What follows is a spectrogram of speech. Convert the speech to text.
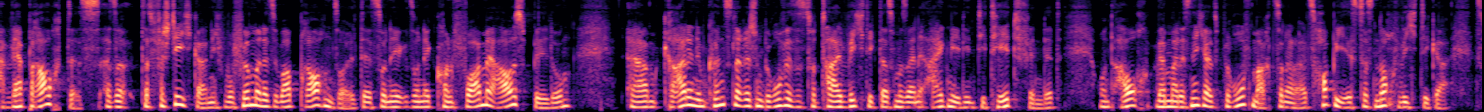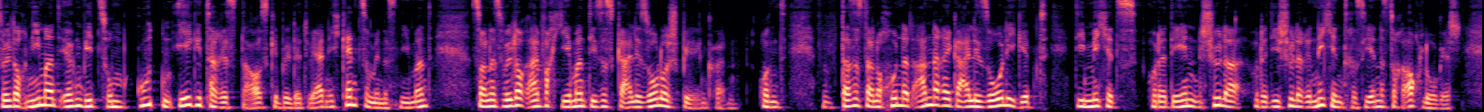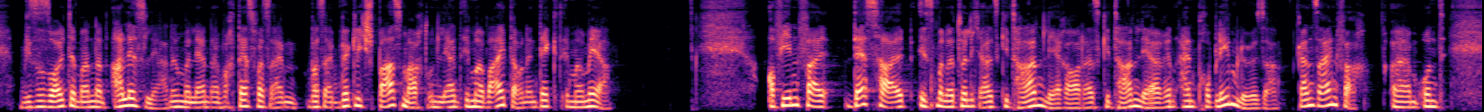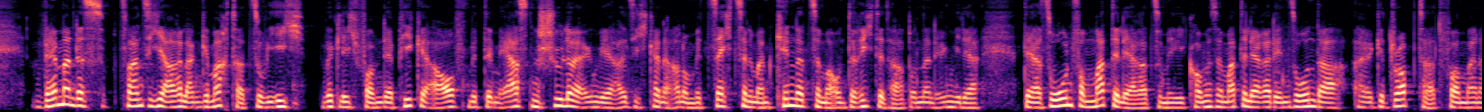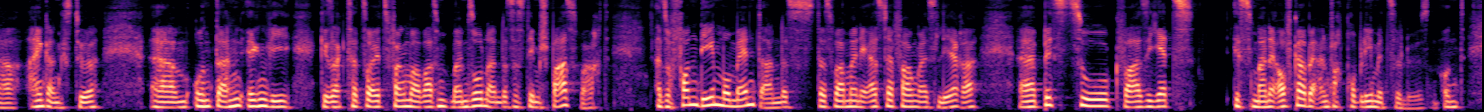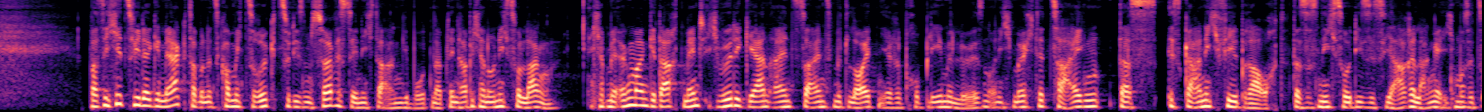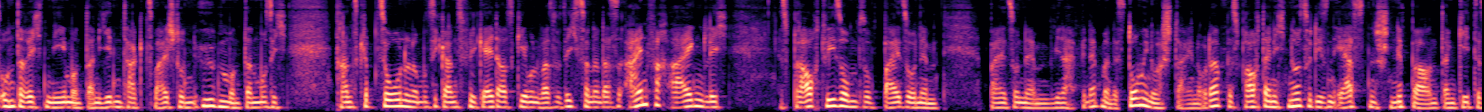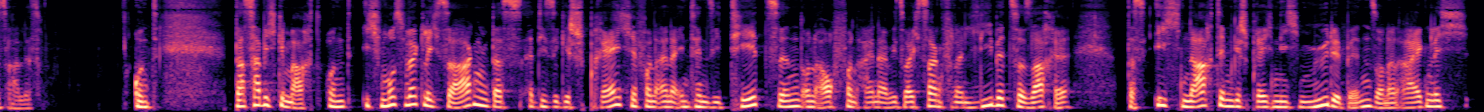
Wer braucht das? Also, das verstehe ich gar nicht, wofür man das überhaupt brauchen sollte. So eine, so eine konforme Ausbildung, ähm, gerade in dem künstlerischen Beruf ist es total wichtig, dass man seine eigene Identität findet. Und auch wenn man das nicht als Beruf macht, sondern als Hobby, ist das noch wichtiger. Es will doch niemand irgendwie zum guten E-Gitarristen ausgebildet werden. Ich kenne zumindest niemand, sondern es will doch einfach jemand dieses geile Solo spielen können. Und dass es da noch hundert andere geile Soli gibt, die mich jetzt oder den Schüler oder die Schülerin nicht interessieren, ist doch auch logisch. Wieso sollte man dann alles lernen? Man lernt einfach das, was einem, was einem wirklich Spaß macht und lernt immer weiter und entdeckt immer mehr. Auf jeden Fall deshalb ist man natürlich als Gitarrenlehrer oder als Gitarrenlehrerin ein Problemlöser. Ganz einfach. Ähm, und wenn man das 20 Jahre lang gemacht hat, so wie ich, wirklich von der Pike auf mit dem ersten Schüler irgendwie, als ich, keine Ahnung, mit 16 in meinem Kinderzimmer unterrichtet habe und dann irgendwie der, der Sohn vom Mathelehrer zu mir gekommen ist, der Mathelehrer den Sohn da äh, gedroppt hat vor meiner Eingangstür ähm, und dann irgendwie gesagt hat, so jetzt fang mal was mit meinem Sohn an, dass es dem Spaß macht. Also von dem Moment an, das, das war meine erste Erfahrung als Lehrer, äh, bis zu quasi jetzt ist meine Aufgabe einfach Probleme zu lösen. Und was ich jetzt wieder gemerkt habe, und jetzt komme ich zurück zu diesem Service, den ich da angeboten habe, den habe ich ja noch nicht so lang. Ich habe mir irgendwann gedacht, Mensch, ich würde gern eins zu eins mit Leuten ihre Probleme lösen und ich möchte zeigen, dass es gar nicht viel braucht. Dass es nicht so dieses jahrelange, ich muss jetzt Unterricht nehmen und dann jeden Tag zwei Stunden üben und dann muss ich Transkription und dann muss ich ganz viel Geld ausgeben und was weiß ich, sondern dass es einfach eigentlich es braucht wie so, so bei so einem, bei so einem, wie, wie nennt man das, Dominostein, oder? Es braucht eigentlich nur so diesen ersten Schnipper und dann geht das alles. Und das habe ich gemacht. Und ich muss wirklich sagen, dass diese Gespräche von einer Intensität sind und auch von einer, wie soll ich sagen, von einer Liebe zur Sache, dass ich nach dem Gespräch nicht müde bin, sondern eigentlich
